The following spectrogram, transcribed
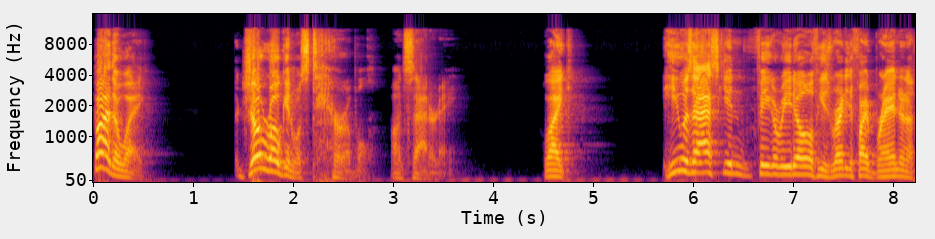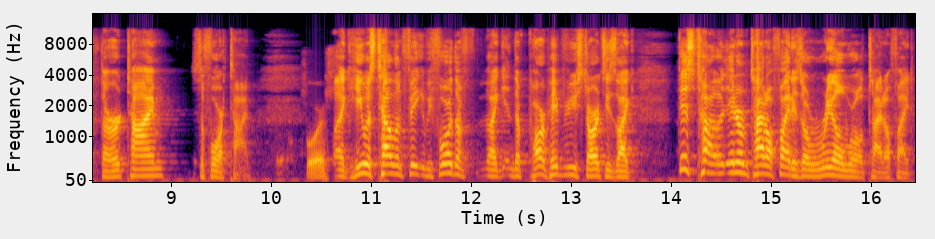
by the way, Joe Rogan was terrible on Saturday. Like, he was asking Figueiredo if he's ready to fight Brandon a third time. It's the fourth time. Fourth. Like he was telling Fig before the like the part pay per view starts, he's like, "This ti- interim title fight is a real world title fight.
